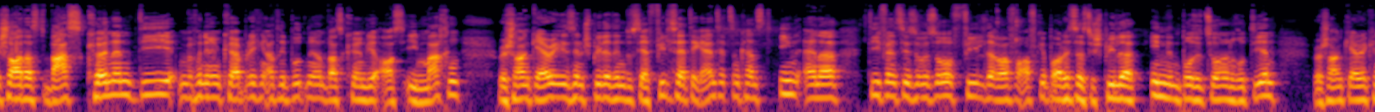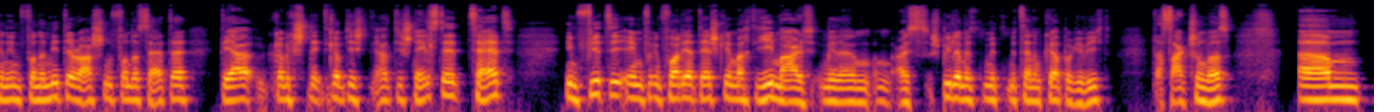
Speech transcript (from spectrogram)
geschaut hast, was können die von ihren körperlichen Attributen her und was können wir aus ihm machen. Rashawn Gary ist ein Spieler, den du sehr vielseitig einsetzen kannst in einer Defense, die sowieso viel darauf aufgebaut ist, dass die Spieler in den Positionen rotieren. Rashawn Gary kann ihn von der Mitte rushen, von der Seite. Der, glaube ich, ich glaube, die hat die schnellste Zeit im 40, im, im 40 Dash gemacht jemals mit einem, als Spieler mit, mit, mit seinem Körpergewicht. Das sagt schon was. Ähm,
